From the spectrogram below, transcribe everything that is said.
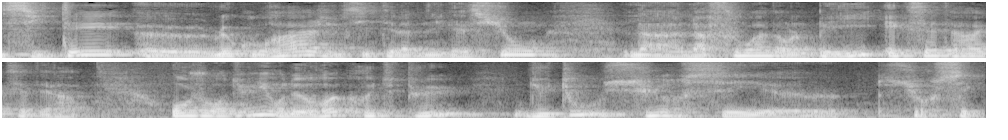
citait euh, le courage, il citait l'abnégation, la, la, foi dans le pays, etc. etc. Aujourd'hui, on ne recrute plus du tout sur ces, euh, sur ces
